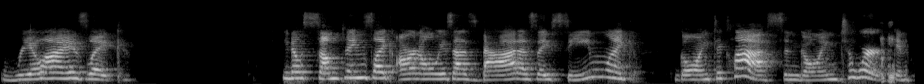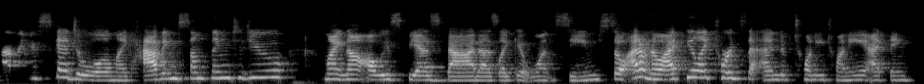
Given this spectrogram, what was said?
realize like you know some things like aren't always as bad as they seem like going to class and going to work and having a schedule and like having something to do might not always be as bad as like it once seemed so i don't know i feel like towards the end of 2020 i think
